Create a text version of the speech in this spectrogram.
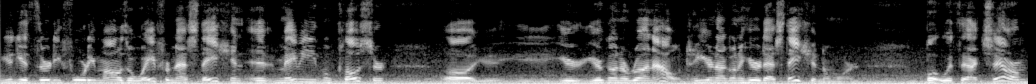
you get 30, 40 miles away from that station, maybe even closer, uh, you're, you're going to run out. You're not going to hear that station no more. But with XM,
